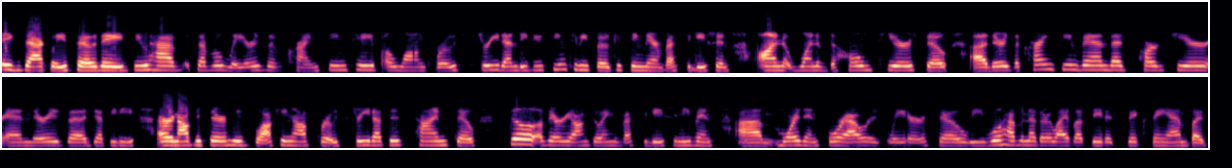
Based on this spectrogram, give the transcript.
Exactly. So they do have several layers of crime scene tape along Growth Street, and they do seem to be focusing their investigation on one of the homes here. So uh, there is a crime scene van that's parked here, and there is a deputy or an officer who's blocking off Growth Street at this time. So still a very ongoing investigation, even um, more than four hours later. So we will have another live update at 6 a.m., but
